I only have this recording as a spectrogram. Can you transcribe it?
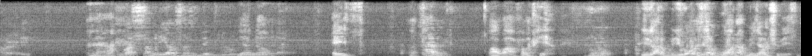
already. Yeah. Unless somebody else has a big no. Yeah, no. Eighth. Uh, Seven. Oh wow, fuck you. You gotta, you always gotta one up me, don't you, Ethan?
